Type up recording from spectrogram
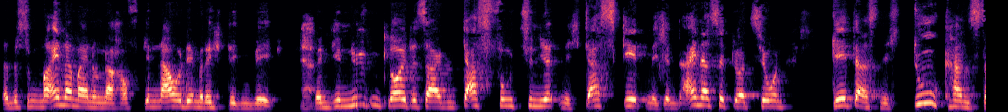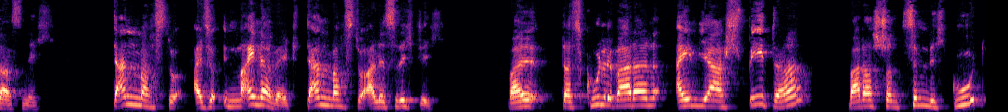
dann bist du meiner Meinung nach auf genau dem richtigen Weg. Ja. Wenn genügend Leute sagen, das funktioniert nicht, das geht nicht, in deiner Situation geht das nicht, du kannst das nicht, dann machst du, also in meiner Welt, dann machst du alles richtig. Weil das Coole war dann, ein Jahr später war das schon ziemlich gut.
